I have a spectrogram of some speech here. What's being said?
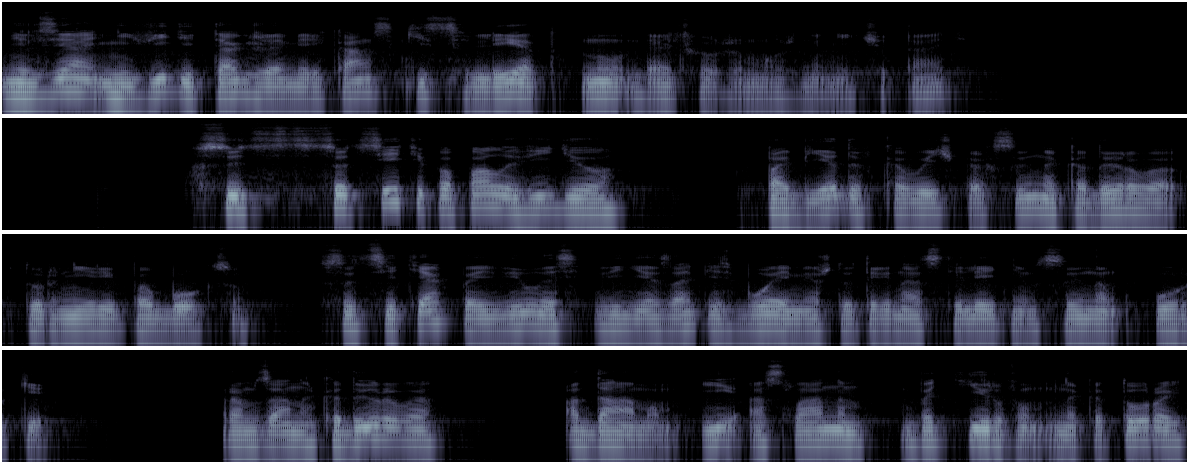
Нельзя не видеть также американский след. Ну, дальше уже можно не читать. В соцсети попало видео победы в кавычках сына Кадырова в турнире по боксу. В соцсетях появилась видеозапись боя между 13-летним сыном Урки Рамзана Кадырова Адамом и Асланом Батировым, на которой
